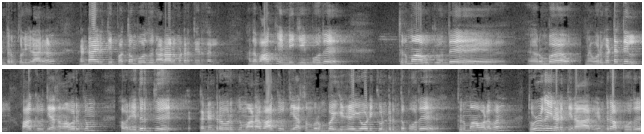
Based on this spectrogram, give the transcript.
என்றும் சொல்கிறார்கள். ரெண்டாயிரத்தி பத்தொம்போது நாடாளுமன்ற தேர்தல் அந்த வாக்கு எண்ணிக்கையின் போது திருமாவுக்கு வந்து ரொம்ப ஒரு கட்டத்தில் வாக்கு வித்தியாசம் அவருக்கும் அவர் எதிர்த்து நின்றவருக்குமான வாக்கு வித்தியாசம் ரொம்ப இழையோடி கொண்டிருந்த போது திருமாவளவன் தொழுகை நடத்தினார் என்று அப்போது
